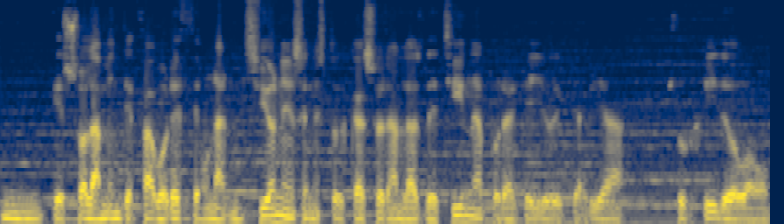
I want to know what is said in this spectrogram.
mm, que solamente favorece a unas misiones, en este caso eran las de China, por aquello de que había surgido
